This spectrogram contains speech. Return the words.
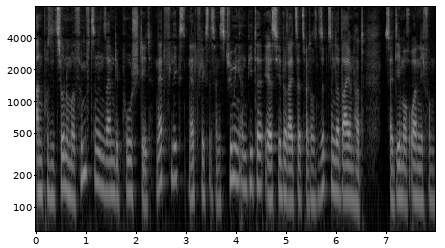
An Position Nummer 15 in seinem Depot steht Netflix. Netflix ist ein Streaming-Anbieter. Er ist hier bereits seit 2017 dabei und hat seitdem auch ordentlich vom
